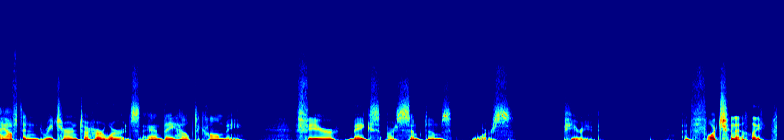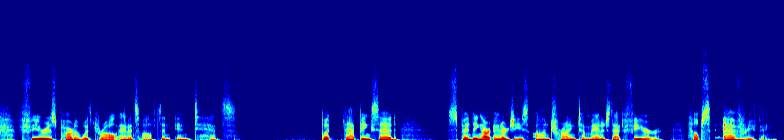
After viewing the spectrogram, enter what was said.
I often returned to her words, and they helped calm me. Fear makes our symptoms worse. Period. Unfortunately, fear is part of withdrawal and it's often intense. But that being said, spending our energies on trying to manage that fear helps everything.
